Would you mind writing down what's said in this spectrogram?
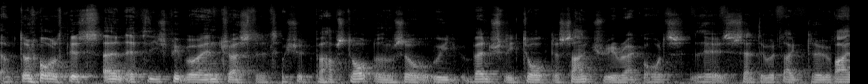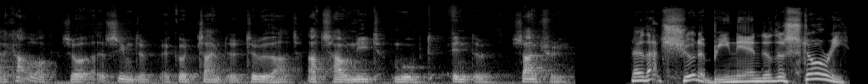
I've done all this. And if these people are interested, we should perhaps talk to them. So we eventually talked to Sanctuary Records. They said they would like to buy the catalogue. So it seemed a, a good time to do that. That's how Neat moved into Sanctuary. Now, that should have been the end of the story,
